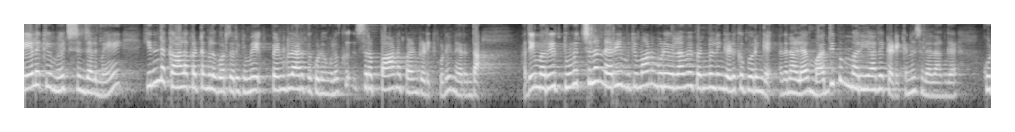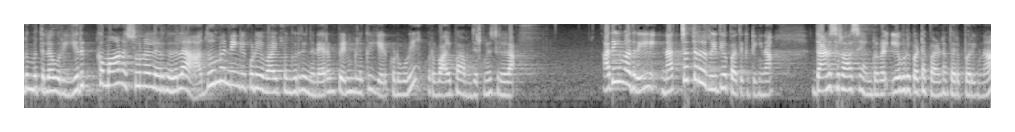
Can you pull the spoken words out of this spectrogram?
வேலைக்கு முயற்சி செஞ்சாலுமே இந்த காலகட்டங்களை பொறுத்த வரைக்குமே பெண்களாக இருக்கக்கூடியவங்களுக்கு சிறப்பான பலன் கிடைக்கக்கூடிய நேரம் தான். அதே மாதிரி துணிச்சலாக நிறைய முக்கியமான முடிவு எல்லாமே பெண்கள் நீங்கள் எடுக்க போகிறீங்க அதனால் மதிப்பு மரியாதை கிடைக்குன்னு சொல்லலாங்க. குடும்பத்தில் ஒரு இறுக்கமான சூழ்நிலை இருந்ததில் அதுவுமே நீங்கள் கூடிய வாய்ப்புங்கிறது இந்த நேரம் பெண்களுக்கு ஏற்படக்கூடிய ஒரு வாய்ப்பாக அமைஞ்சிருக்குன்னு சொல்லலாம். அதே மாதிரி நட்சத்திர ரீதியாக பார்த்துக்கிட்டிங்கன்னா தனுசு ராசி அன்பர்கள் எப்படிப்பட்ட பலனை பெற போகிறீங்கன்னா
